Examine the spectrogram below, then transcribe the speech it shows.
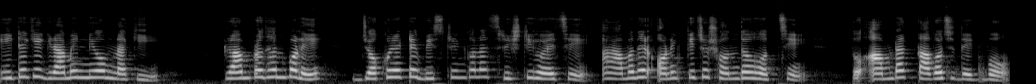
এইটা কি গ্রামের নিয়ম নাকি? গ্রাম প্রধান বলে যখন একটা বিশৃঙ্খলা সৃষ্টি হয়েছে আর আমাদের অনেক কিছু সন্দেহ হচ্ছে, তো আমরা কাগজ দেখব,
